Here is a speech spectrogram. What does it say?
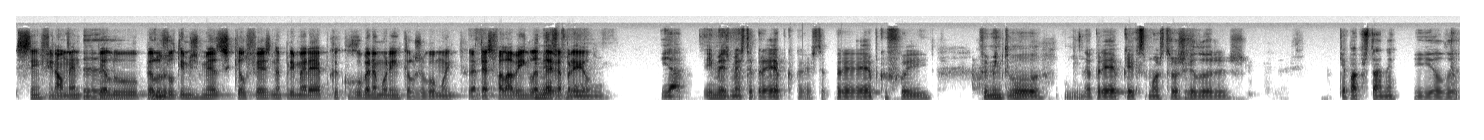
Sim, finalmente, uh, pelo, pelos últimos meses que ele fez na primeira época com o Ruben Amorim, que ele jogou muito. Até se falava em Inglaterra para ele. Yeah, e mesmo esta pré-época, esta pré-época foi, foi muito boa. E na pré-época é que se mostra aos jogadores que é para apostar, né? E ele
